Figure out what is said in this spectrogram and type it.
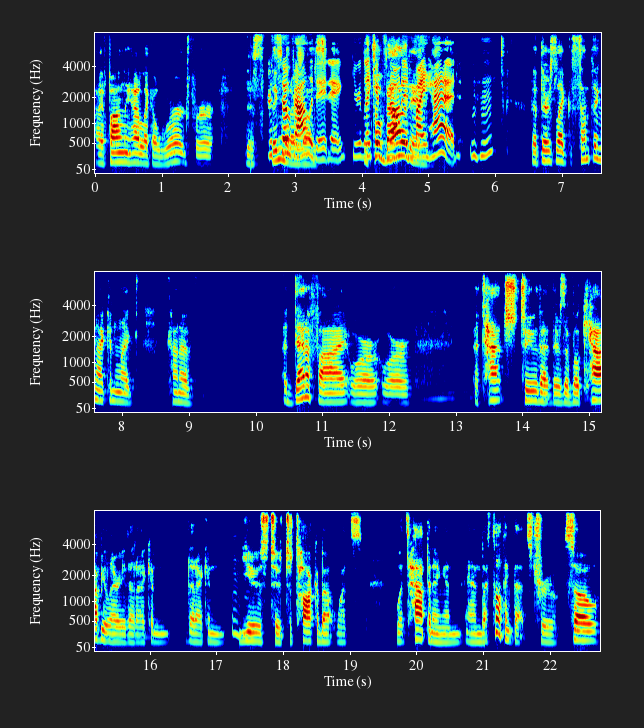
I finally had like a word for this it's thing. so validating. You're like, it's, so it's not in my head. Mm-hmm. That there's like something I can like kind of identify or or attach to that there's a vocabulary that I can that I can mm-hmm. use to to talk about what's what's happening and and I still think that's true. So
